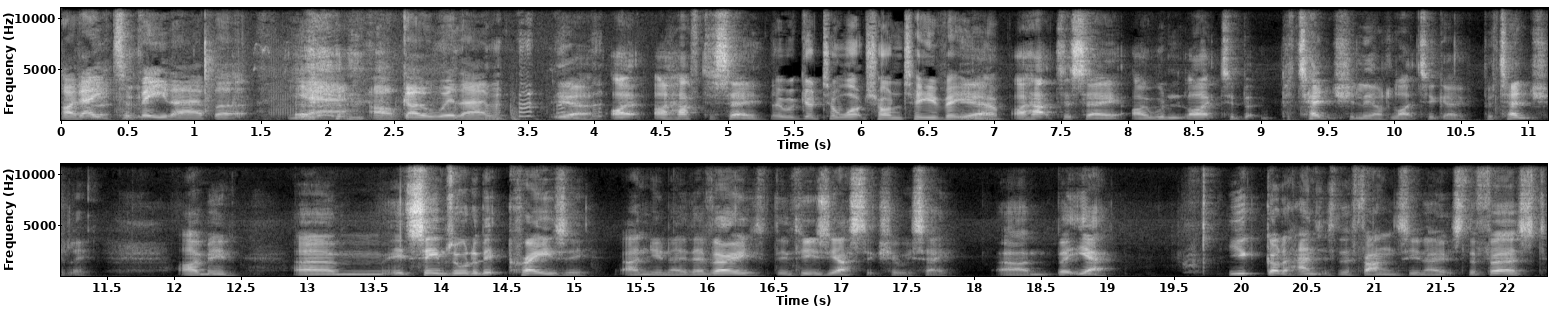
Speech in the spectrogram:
I'd hate to be there, but yeah, I'll go with them. Yeah, I, I have to say, they were good to watch on TV, yeah, yeah? I had to say I wouldn't like to, but potentially I'd like to go. Potentially, I mean, um, it seems all a bit crazy, and you know they're very enthusiastic, shall we say? Um, but yeah, you got to hand it to the fans. You know, it's the first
